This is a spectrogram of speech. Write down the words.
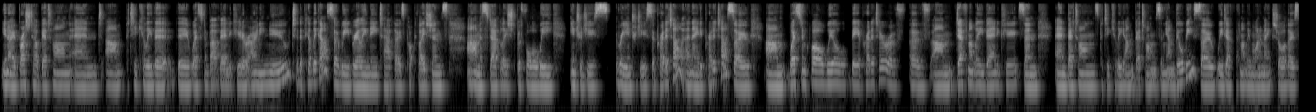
you know, brush-tailed bettong and um, particularly the, the western bar bandicoot are only new to the Pilliga. So we really need to have those populations um, established before we introduce reintroduce a predator, a native predator. So um, western quoll will be a predator of of um, definitely bandicoots and and bettongs, particularly young bettongs and young bilbies. So we definitely want to make sure those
